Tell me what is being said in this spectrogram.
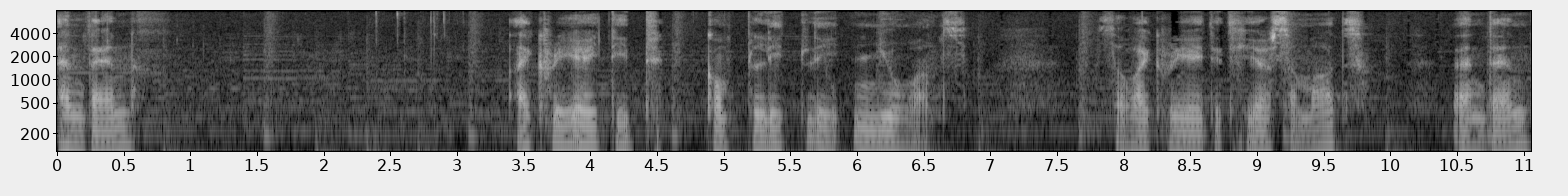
And then I created completely new ones. So I created here some ads and then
